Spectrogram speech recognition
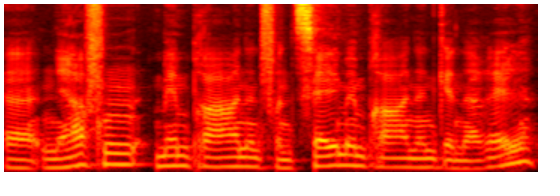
äh, Nervenmembranen, von Zellmembranen generell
